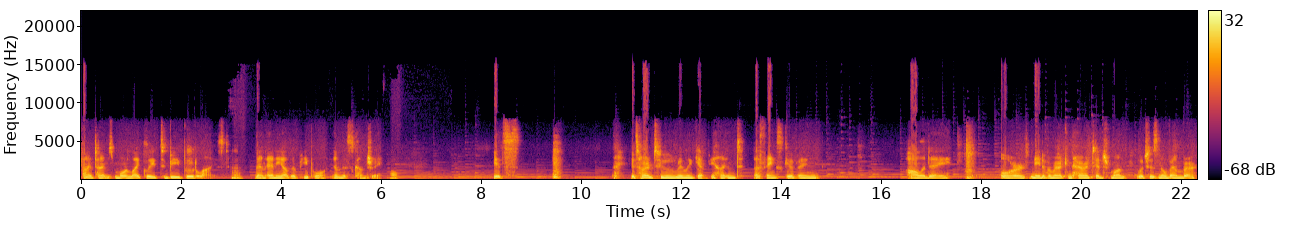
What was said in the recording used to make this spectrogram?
five times more likely to be brutalized hmm. Than any other people in this country. Oh. It's it's hard to really get behind a Thanksgiving holiday or Native American Heritage Month, which is November,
